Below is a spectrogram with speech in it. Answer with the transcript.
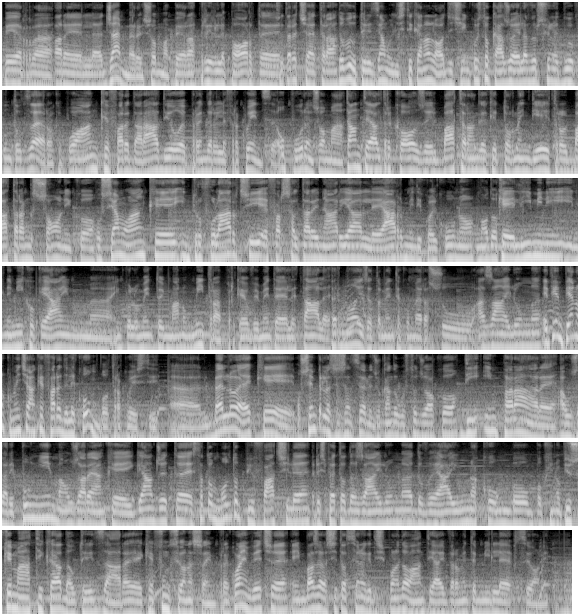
per fare il jammer, insomma, per aprire le porte, eccetera, eccetera, dove utilizziamo gli stick analogici, in questo caso è la versione 2.0, che può anche fare da radio e prendere le frequenze, oppure insomma tante altre cose, il Batarang che torna indietro, il Batarang sonico, possiamo anche intrufolarci e far saltare in aria le armi di qualcuno in modo che elimini il nemico che ha in, in quel momento in mano un mitra, perché ovviamente è letale per noi esattamente come era su Asylum. E pian piano comincia anche a fare delle combo tra questi. Eh, il bello è che ho sempre la sensazione giocando questo gioco di imparare a usare i pugni ma usare anche i gadget è stato molto più facile rispetto ad Asylum dove hai una combo un pochino più schematica da utilizzare e che funziona sempre. Qua invece in base alla situazione che ti si pone davanti hai veramente mille opzioni.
